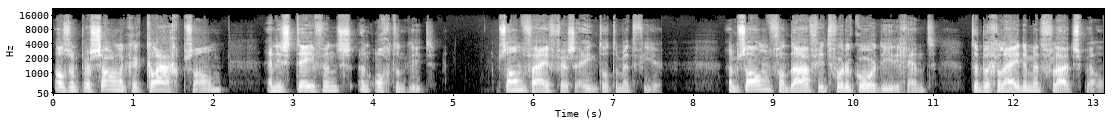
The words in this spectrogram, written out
als een persoonlijke klaagpsalm en is tevens een ochtendlied. Psalm 5, vers 1 tot en met 4. Een psalm van David voor de koordirigent, te begeleiden met fluitspel.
